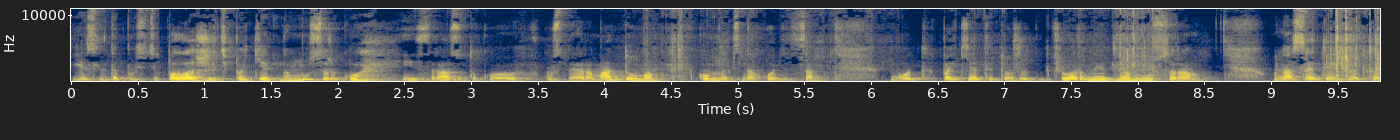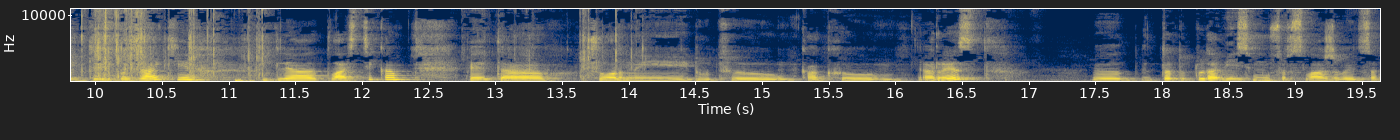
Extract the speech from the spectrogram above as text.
Если, допустим, положить пакет на мусорку и сразу такой вкусный аромат дома в комнате находится. Вот, пакеты тоже черные для мусора. У нас это идет как гель-базаки для пластика. Это черные идут э, как рест, Э, туда весь мусор слаживается,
